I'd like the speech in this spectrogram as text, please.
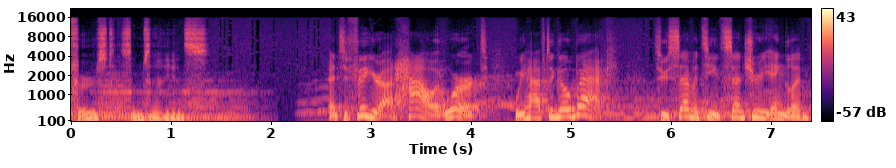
first, some science. And to figure out how it worked, we have to go back to 17th century England.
